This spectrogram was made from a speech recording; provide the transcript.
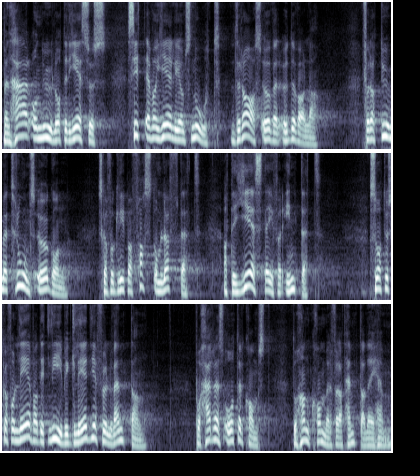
men här och nu låter Jesus sitt evangeliums not dras över Uddevalla, för att du med trons ögon ska få gripa fast om löftet att det ges dig för intet, så att du ska få leva ditt liv i glädjefull väntan på Herrens återkomst då han kommer för att hämta dig hem.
